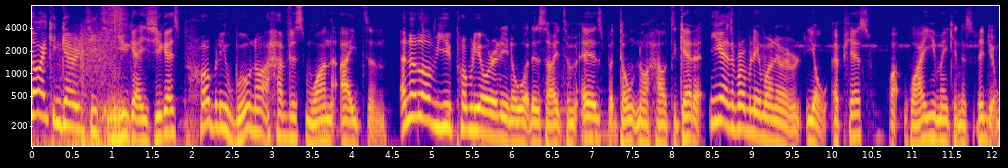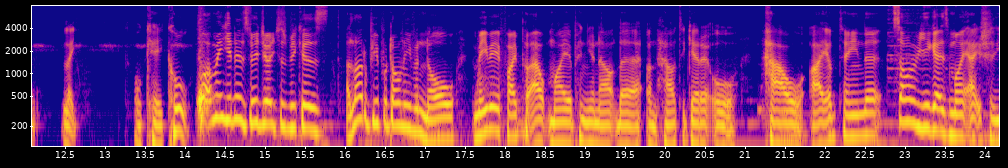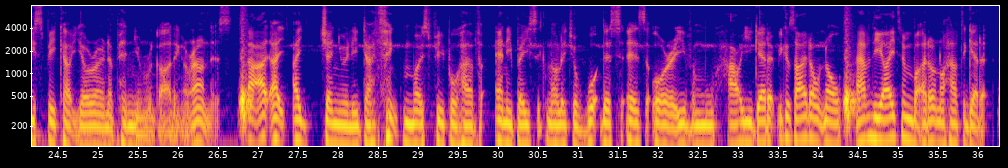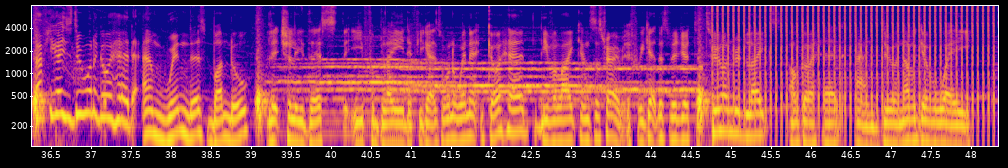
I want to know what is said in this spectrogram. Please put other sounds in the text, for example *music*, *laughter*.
So I can guarantee to you guys, you guys probably will not have this one item. And a lot of you probably already know what this item is, but don't know how to get it. You guys are probably wondering, yo, FPS, wh why are you making this video? Like, okay, cool. Well, I'm making this video just because a lot of people don't even know. Maybe if I put out my opinion out there on how to get it or how I obtained it. Some of you guys might actually speak out your own opinion regarding around this. I, I, I genuinely don't think most people have any basic knowledge of what this is or even how you get it because I don't know. I have the item, but I don't know how to get it. Now, if you guys do want to go ahead and win this bundle, literally this, the Aether Blade, if you guys want to win it, go ahead, leave a like and subscribe. If we get this video to 200 likes, I'll go ahead and do another giveaway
